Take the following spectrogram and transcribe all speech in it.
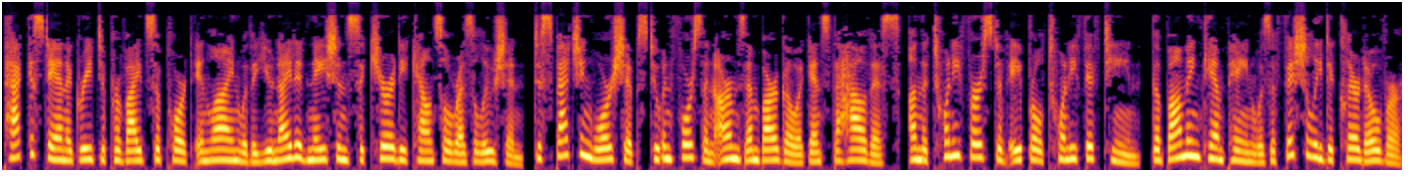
Pakistan agreed to provide support in line with a United Nations Security Council resolution, dispatching warships to enforce an arms embargo against the Houthis. On the 21st of April 2015, the bombing campaign was officially declared over,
